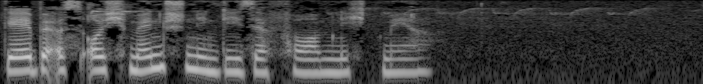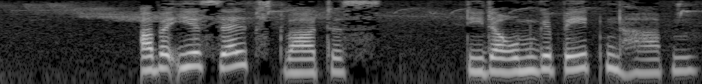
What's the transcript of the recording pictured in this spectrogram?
gäbe es euch Menschen in dieser Form nicht mehr. Aber ihr selbst wart es, die darum gebeten haben.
